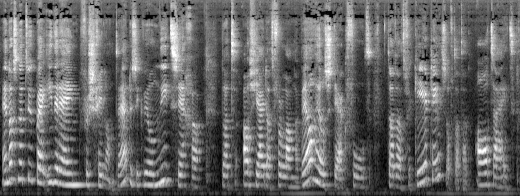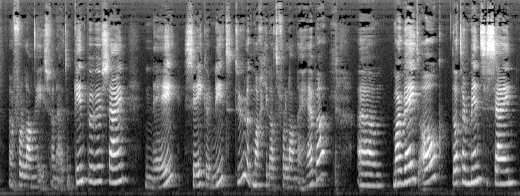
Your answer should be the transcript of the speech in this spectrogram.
En dat is natuurlijk bij iedereen verschillend. Hè? Dus ik wil niet zeggen dat als jij dat verlangen wel heel sterk voelt, dat dat verkeerd is of dat dat altijd een verlangen is vanuit een kindbewustzijn. Nee, zeker niet. Tuurlijk mag je dat verlangen hebben. Um, maar weet ook dat er mensen zijn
